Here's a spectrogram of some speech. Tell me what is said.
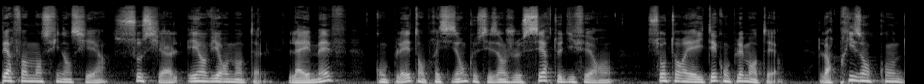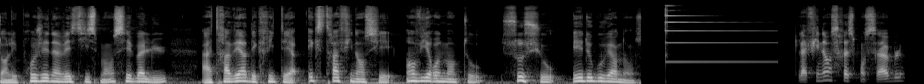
performance financière, sociale et environnementale. L'AMF complète en précisant que ces enjeux certes différents sont en réalité complémentaires. Leur prise en compte dans les projets d'investissement s'évalue à travers des critères extra-financiers, environnementaux, sociaux et de gouvernance. La finance responsable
